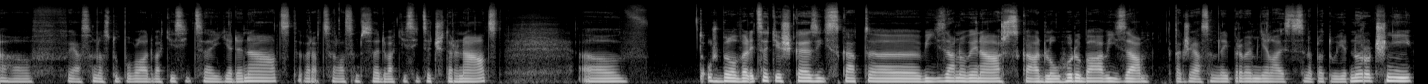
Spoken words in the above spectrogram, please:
Eh, já jsem nastupovala 2011, vracela jsem se 2014. Eh, to už bylo velice těžké získat víza novinářská, dlouhodobá víza, takže já jsem nejprve měla, jestli se nepletu, jednoroční,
